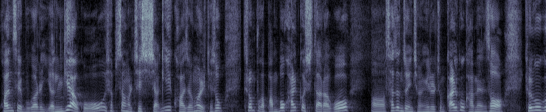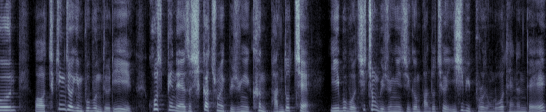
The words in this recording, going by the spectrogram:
관세 부과를 연기하고 협상을 재시작 이 과정을 계속 트럼프가 반복할 것이다라고 어, 사전적인 정의를 좀 깔고 가면서 결국은 어, 특징적인 부분들이 코스피 내에서 시가총액 비중이 큰 반도체 이 부분 시총 비중이 지금 반도체가 22% 정도 되는데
